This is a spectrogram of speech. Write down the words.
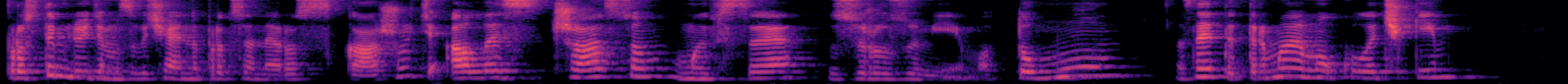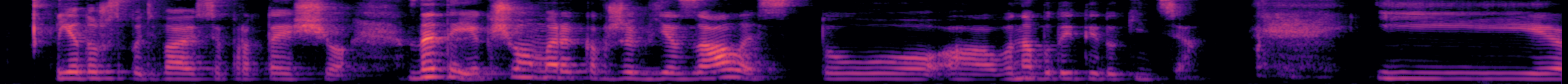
Простим людям, звичайно, про це не розкажуть, але з часом ми все зрозуміємо. Тому, знаєте, тримаємо кулачки. Я дуже сподіваюся про те, що знаєте, якщо Америка вже в'язалась, то вона буде йти до кінця. І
